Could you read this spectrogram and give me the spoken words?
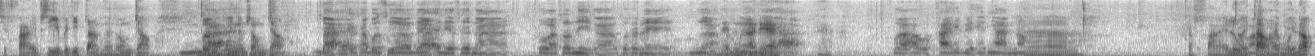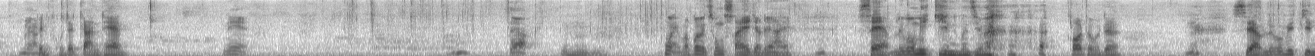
สิฝาก FC ไปติดตามทางช่องเจ้าเบิ่งที่น้ำช่องเจ้าได้ถ้าบ่เชื่อได้เดี๋ยวเธอหน้าเพ ราะว่าตอนนี้ก็บ่ทันได้เมื่อในเมื่อเด้อเพราะว่าเฮาก็ค่ายเฮ็ดเวียกเฮ็ดงานเนาะอ่ากับฝ่ายรวยเต้าทั้งหมดเนาะแม่น เป็นผู้จัดการแทน นี่แซ่บ อืมห่วยบางคนสงสัยเจ้าได้ไอ้หืมแซ่บหรือว่าไม่กินมันสิวะ ขอโทษเด้อหืมแซ่บหรือว่าไม่กิน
